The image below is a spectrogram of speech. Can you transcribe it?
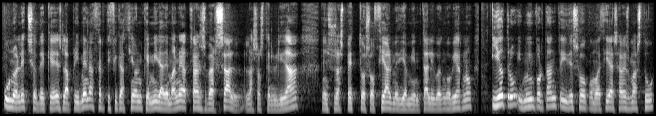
Uno, el hecho de que es la primera certificación que mira de manera transversal la sostenibilidad en sus aspectos social, medioambiental y buen gobierno. Y otro, y muy importante, y de eso, como decía, sabes más tú,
